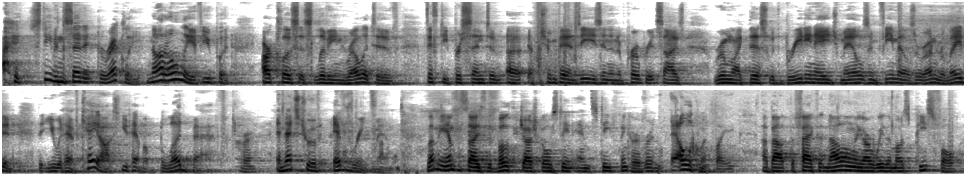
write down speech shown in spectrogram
I, Steven said it correctly. Not only if you put our closest living relative, 50% of, uh, of chimpanzees in an appropriate sized room like this with breeding age males and females who are unrelated, that you would have chaos, you'd have a bloodbath. Right. And that's true of every mammal. Let me emphasize that both Josh Goldstein and Steve Pinker have written eloquently about the fact that not only are we the most peaceful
